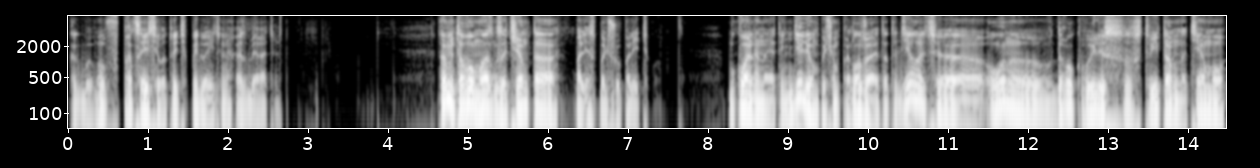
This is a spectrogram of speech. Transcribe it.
как бы, ну, в процессе вот этих предварительных разбирательств. Кроме того, Маск зачем-то полез в большую политику. Буквально на этой неделе, он причем продолжает это делать, э, он вдруг вылез с твитом на тему,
